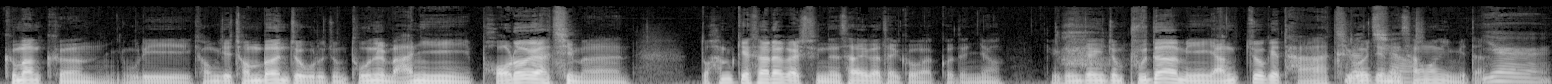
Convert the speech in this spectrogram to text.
그만큼 우리 경제 전반적으로 좀 돈을 많이 벌어야지만 또 함께 살아갈 수 있는 사회가 될 것 같거든요. 굉장히 좀 부담이 양쪽에 다 지워지는 그렇죠. 상황입니다. 예.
